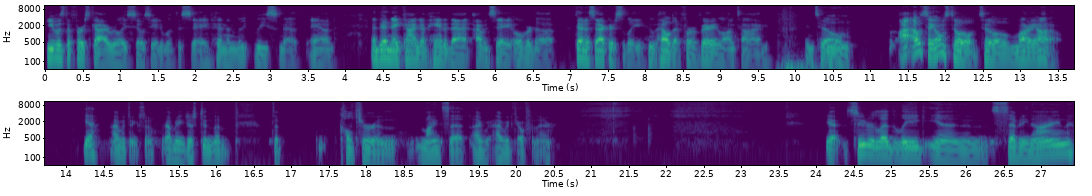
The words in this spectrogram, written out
he was the first guy I really associated with the save, him and Lee Smith. And and then they kind of handed that, I would say, over to Dennis Eckersley, who held it for a very long time until mm-hmm. I, I, would say almost till till Mariano. Yeah, I would think so. I mean, just in the the culture and mindset, I I would go from there. Yeah, Sutter led the league in 79,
